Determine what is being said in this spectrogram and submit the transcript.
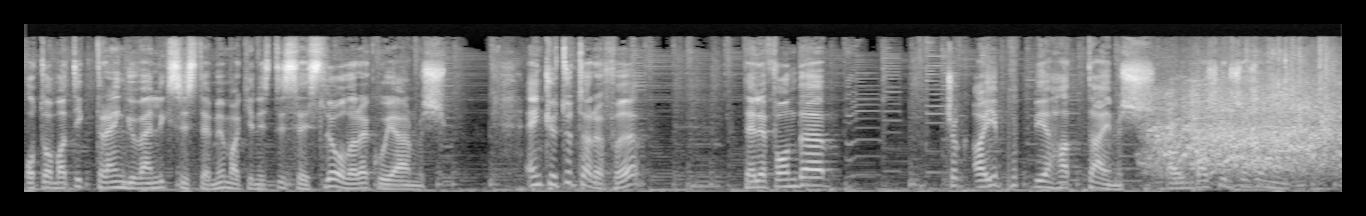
Otomatik tren güvenlik sistemi makinisti sesli olarak uyarmış. En kötü tarafı telefonda çok ayıp bir hattaymış. Başka bir şey söyleyeyim.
